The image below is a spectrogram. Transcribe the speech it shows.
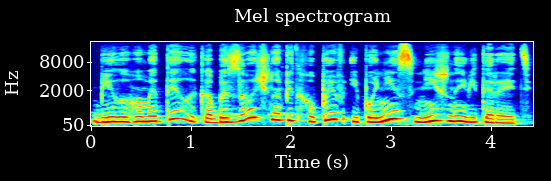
Білого метелика беззвучно підхопив і поніс ніжний вітерець,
